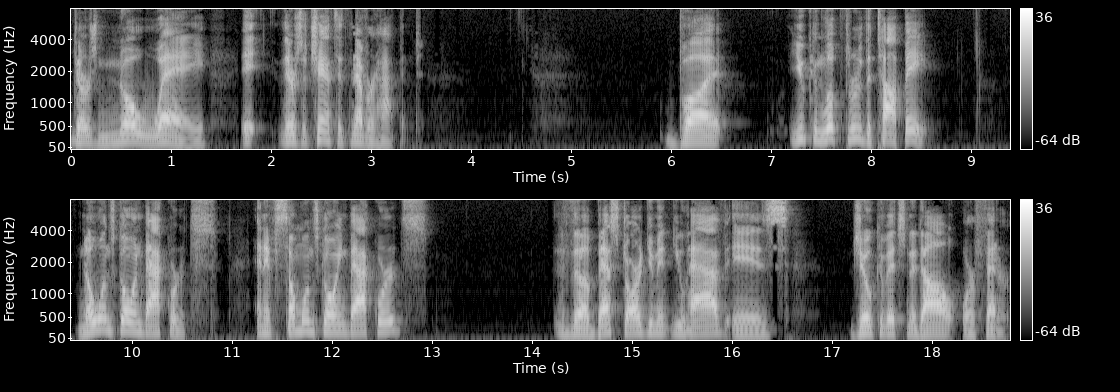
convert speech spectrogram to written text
There's no way it there's a chance it's never happened. But you can look through the top 8 no one's going backwards. And if someone's going backwards, the best argument you have is Djokovic, Nadal, or Federer.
